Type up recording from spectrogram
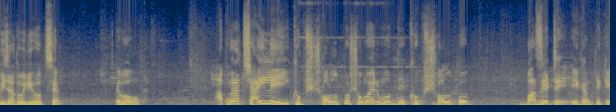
পিজা তৈরি হচ্ছে। এবং আপনারা চাইলেই খুব স্বল্প সময়ের মধ্যে, খুব স্বল্প বাজেটে এখান থেকে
